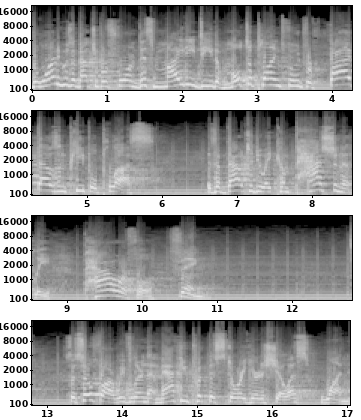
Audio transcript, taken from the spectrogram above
The one who's about to perform this mighty deed of multiplying food for 5,000 people plus is about to do a compassionately powerful thing. So, so far, we've learned that Matthew put this story here to show us one,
